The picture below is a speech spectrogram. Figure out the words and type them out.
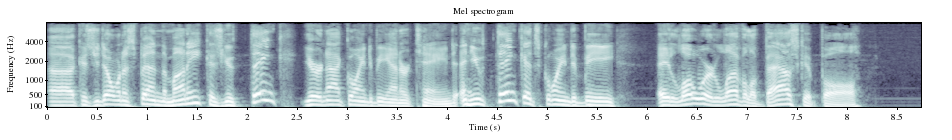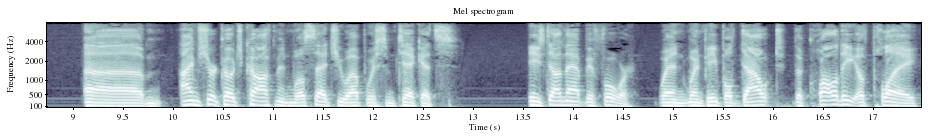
because uh, you don't want to spend the money because you think you're not going to be entertained and you think it's going to be a lower level of basketball, Um, I'm sure Coach Coffman will set you up with some tickets. He's done that before when when people doubt the quality of play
